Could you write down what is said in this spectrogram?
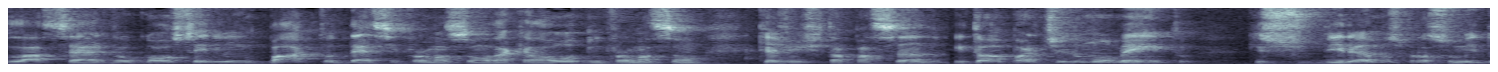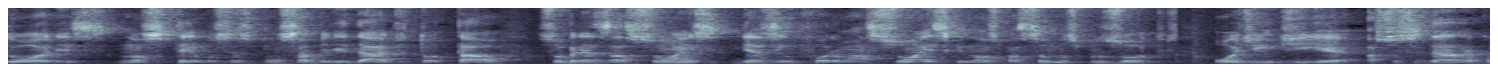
lá serve ou qual seria o impacto dessa informação ou daquela outra informação que a gente está passando. Então, a partir do momento que viramos consumidores, nós temos responsabilidade total sobre as ações e as informações que nós passamos para os outros. Hoje em dia, a sociedade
